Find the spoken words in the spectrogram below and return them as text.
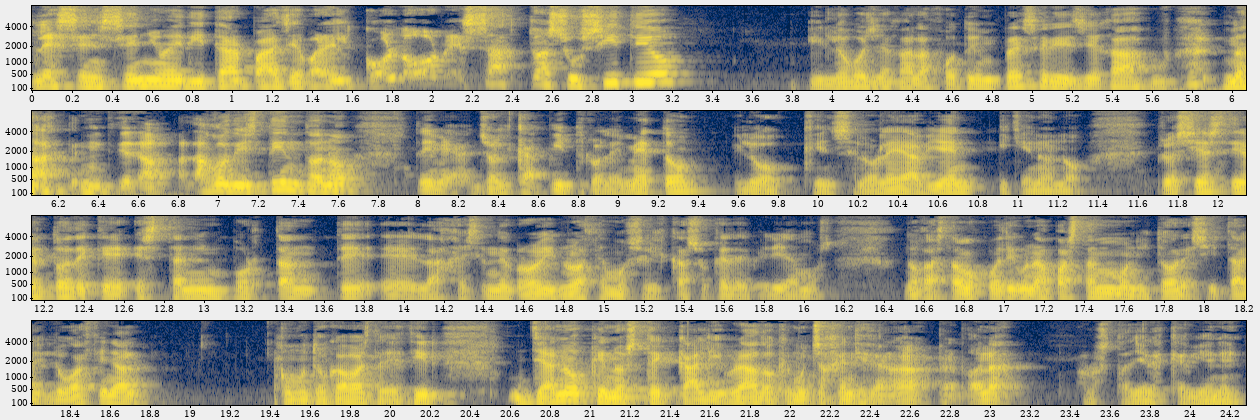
Les enseño a editar para llevar el color exacto a su sitio y luego llega la foto impresa y llega algo distinto, ¿no? Dime, yo el capítulo le meto y luego quien se lo lea bien y quien no, no. Pero sí es cierto de que es tan importante eh, la gestión de color y no hacemos el caso que deberíamos. Nos gastamos, como digo, una pasta en monitores y tal, y luego al final, como tú acabas de decir, ya no que no esté calibrado, que mucha gente dice, ah, perdona, a los talleres que vienen,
